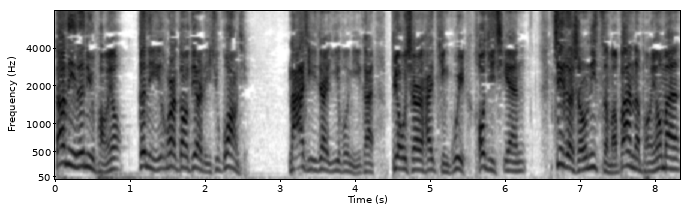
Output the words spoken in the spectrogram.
当你的女朋友跟你一块儿到店里去逛去。拿起一件衣服，你一看标签还挺贵，好几千。这个时候你怎么办呢？朋友们，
